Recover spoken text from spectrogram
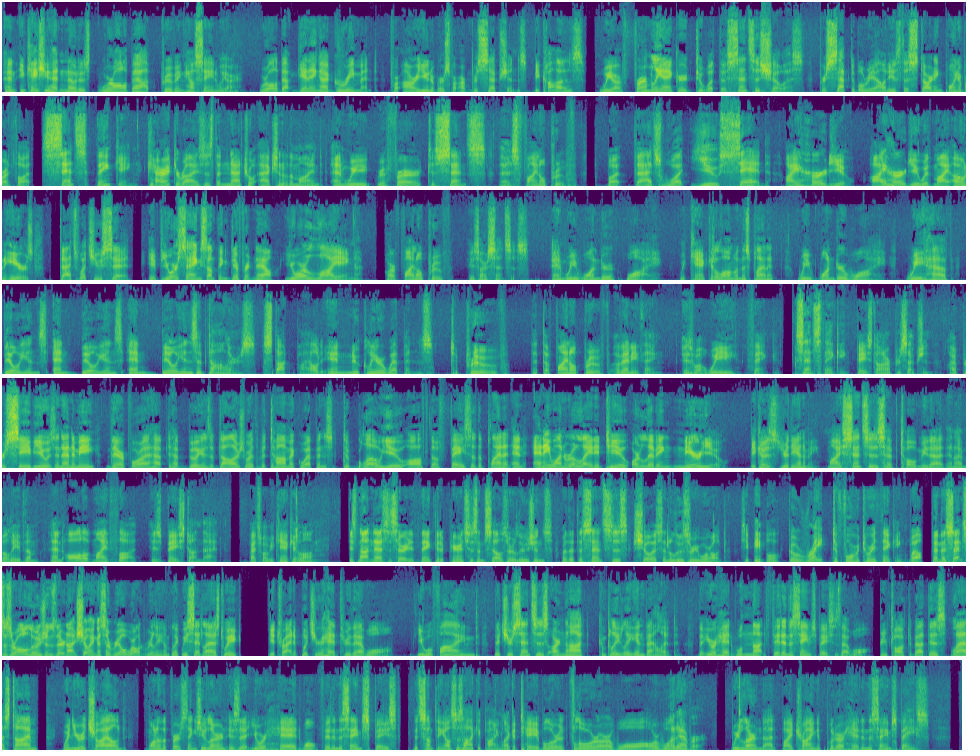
And in case you hadn't noticed, we're all about proving how sane we are. We're all about getting agreement for our universe, for our perceptions, because we are firmly anchored to what the senses show us. Perceptible reality is the starting point of our thought. Sense thinking characterizes the natural action of the mind, and we refer to sense as final proof. But that's what you said. I heard you. I heard you with my own ears. That's what you said. If you're saying something different now, you're lying. Our final proof is our senses. And we wonder why. We can't get along on this planet. We wonder why we have billions and billions and billions of dollars stockpiled in nuclear weapons to prove that the final proof of anything is what we think. Sense thinking, based on our perception. I perceive you as an enemy, therefore I have to have billions of dollars worth of atomic weapons to blow you off the face of the planet and anyone related to you or living near you because you're the enemy. My senses have told me that, and I believe them, and all of my thought is based on that. That's why we can't get along. It's not necessary to think that appearances themselves are illusions or that the senses show us an illusory world. See, people go right to formatory thinking. Well, then the senses are all illusions. They're not showing us a real world. Really? Um, like we said last week, if you try to put your head through that wall, you will find that your senses are not completely invalid that your head will not fit in the same space as that wall. We've talked about this last time. When you're a child, one of the first things you learn is that your head won't fit in the same space that something else is occupying, like a table or a floor or a wall or whatever. We learn that by trying to put our head in the same space.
